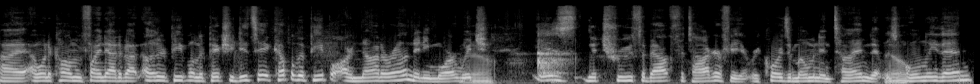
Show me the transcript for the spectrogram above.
uh, I want to call him and find out about other people in the picture. He did say a couple of the people are not around anymore, which Yeah. Is the truth about photography. It records a moment in time that was Yeah. only then.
